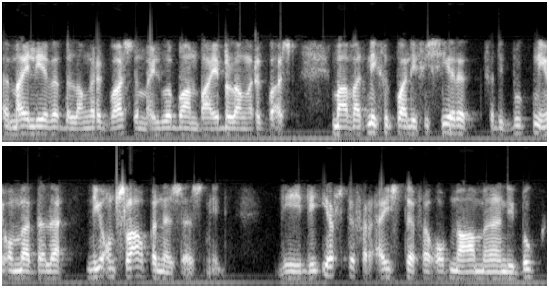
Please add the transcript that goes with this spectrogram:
in my lewe belangrik was en my loopbaan baie belangrik was, maar wat nie gekwalifiseer het vir die boek nie omdat hulle nie ontslapenis is nie. Die die eerste vereiste vir opname in die boek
